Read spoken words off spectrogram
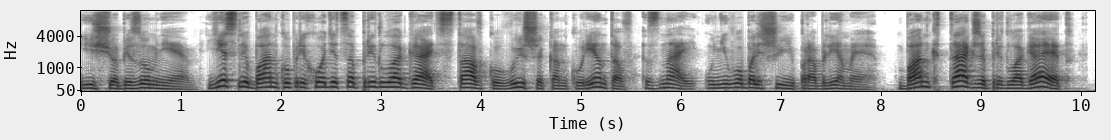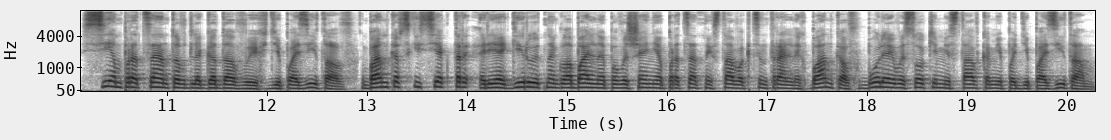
еще безумнее. Если банку приходится предлагать ставку выше конкурентов, знай, у него большие проблемы. Банк также предлагает 7% для годовых депозитов. Банковский сектор реагирует на глобальное повышение процентных ставок центральных банков более высокими ставками по депозитам.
